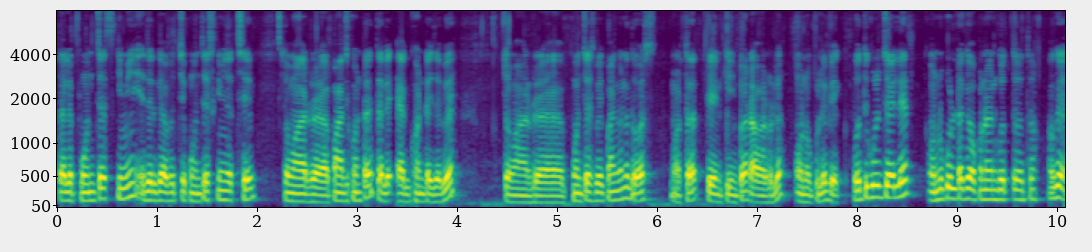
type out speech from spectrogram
তাহলে পঞ্চাশ কিমি, এদের গ্যাপ হচ্ছে পঞ্চাশ কিমি যাচ্ছে তোমার পাঁচ ঘন্টায়। তাহলে এক ঘন্টায় যাবে তোমার পঞ্চাশ বাই পাঁচ মানে দশ, অর্থাৎ টেন কিমি পার আওয়ার হলে অনুকূলে বেগ। প্রতিকূল চাইলে অনুকূলটাকে অপনয়ন করতে হতো ওকে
